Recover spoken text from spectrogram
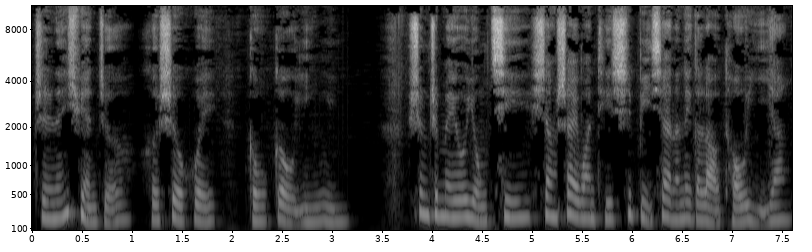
只能选择和社会苟苟营营，甚至没有勇气像塞万提斯笔下的那个老头一样，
